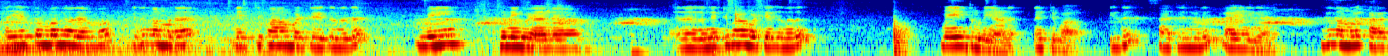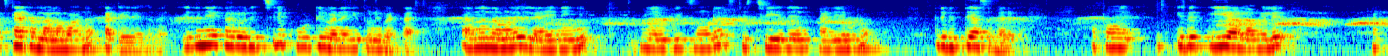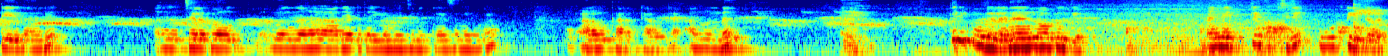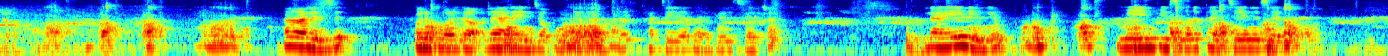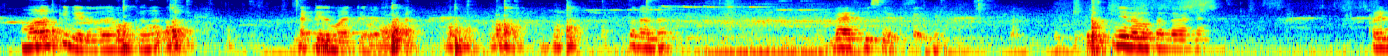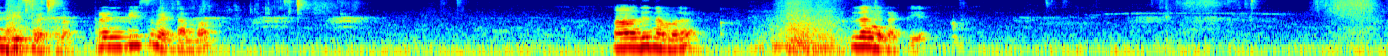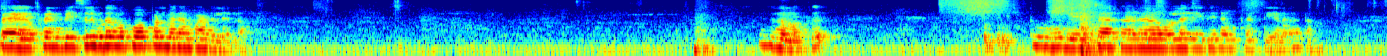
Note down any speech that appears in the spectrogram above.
തയ്യൽ പറയുമ്പോൾ ഇത് നമ്മുടെ നെറ്റ് ഭാഗം വെട്ടിയേക്കുന്നത് മെയിൻ തുണി നെറ്റ് ഭാഗം വെട്ടിയേക്കുന്നത് മെയിൻ തുണിയാണ് നെറ്റ് ഭാഗം ഇത് സാറ്റിൻ തുണി ലൈനിങ് ആണ്. ഇത് നമ്മൾ കറക്റ്റായിട്ടുള്ള അളവാണ് കട്ട് ചെയ്തേക്കുന്നത്. ഇതിനേക്കാൾ ഒരു ഇച്ചിരി കൂട്ടി വേണം ഈ തുണി വെട്ടാൻ. കാരണം നമ്മൾ ലൈനിങ്ങും മെയിൻ പീസും കൂടെ സ്റ്റിച്ച് ചെയ്തതിന് കഴിയുമ്പോൾ ഇത്തിരി വ്യത്യാസം വരും. അപ്പോൾ ഇത് ഈ അളവിൽ കട്ട് ചെയ്താൽ ചിലപ്പോൾ ഞങ്ങൾ ആദ്യമായിട്ട് തയ്ക്കുമ്പോൾ ഇച്ചിരി വ്യത്യാസം വരുമ്പോൾ അളവ് കറക്റ്റ് ആവില്ല. അതുകൊണ്ട് ഇത്തിരി കൂടുതൽ ഞാൻ നോക്കിക്കോ ആ നെറ്റ് ഇച്ചിരി കൂട്ടിയിട്ട് വെക്കണം. നാലിഞ്ച് ഒരു പോയിന്റോ അല്ലെങ്കിൽ അര കൂട്ടിയിട്ട് കട്ട് ചെയ്ത് കഴിഞ്ഞതിന് ശേഷം ലൈനിങ്ങും മെയിൻ പീസും കൂടെ തയ്ച്ചതിന് ശേഷം ബാക്കി വരുന്നത് നമുക്കങ്ങ് കട്ട് ചെയ്ത് മാറ്റിയാൽ മതി കേട്ടോ. അപ്പോൾ രണ്ട് ബാക്ക് പീസ് വെട്ടിക്കഴിഞ്ഞു ഇനി നമുക്കെന്താ വേണ്ട? ഫ്രണ്ട് പീസ് വെട്ടണം. ഫ്രണ്ട് പീസ് വെട്ടുമ്പോൾ ആദ്യം നമ്മൾ ഇതങ്ങ് കട്ട് ചെയ്യാം. ഫ്രണ്ട് പീസിൽ ഇവിടെ നമുക്ക് ഓപ്പൺ വരാൻ പാടില്ലല്ലോ. ഇത് നമുക്ക് തുണി വേസ്റ്റാക്കാതെ ഉള്ള രീതിയിൽ നമുക്ക് കട്ട് ചെയ്യണം കേട്ടോ.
